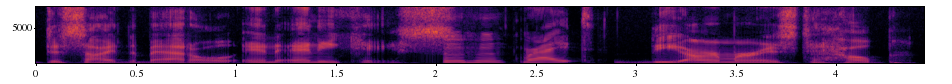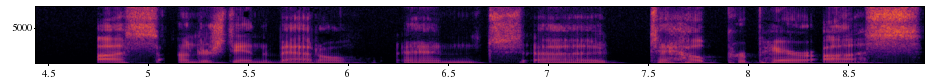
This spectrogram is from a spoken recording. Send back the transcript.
decide the battle in any case. hmm Right. the armor is to help us understand the battle and uh, to help prepare us.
